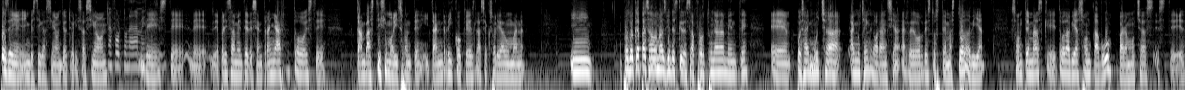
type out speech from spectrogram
pues de investigación, de teorización, afortunadamente, de, este, de, de precisamente desentrañar todo este tan vastísimo horizonte y tan rico que es la sexualidad humana. Y pues lo que ha pasado más bien es que desafortunadamente eh, pues hay mucha, hay mucha ignorancia alrededor de estos temas todavía. Son temas que todavía son tabú para muchas, este,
